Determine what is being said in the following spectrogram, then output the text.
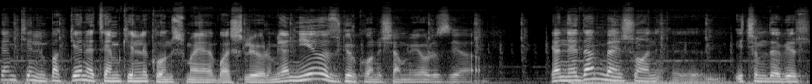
temkinli, bak gene temkinli konuşmaya başlıyorum. Ya niye özgür konuşamıyoruz ya? Ya neden ben şu an e, içimde bir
